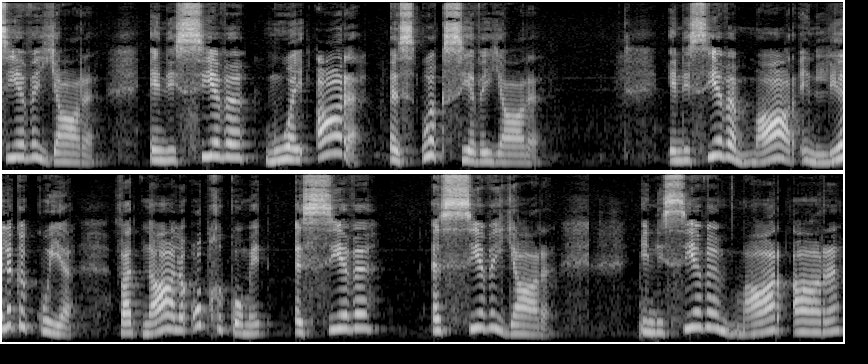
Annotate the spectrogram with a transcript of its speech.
7 jare, en die 7 mooi aare is ook 7 jare. En die 7 maar en lelike koeie, wat na hulle opgekom het, is 7, is 7 jare. En die 7 maar aare,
